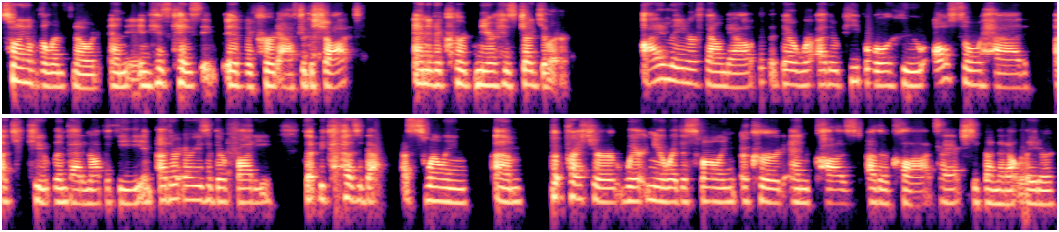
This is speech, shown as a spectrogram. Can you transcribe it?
swelling of the lymph node. And in his case, it, it occurred after the shot, and it occurred near his jugular. I later found out that there were other people who also had acute lymphadenopathy in other areas of their body that because of that swelling um, put pressure where near where the swelling occurred and caused other clots. I actually found that out later.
